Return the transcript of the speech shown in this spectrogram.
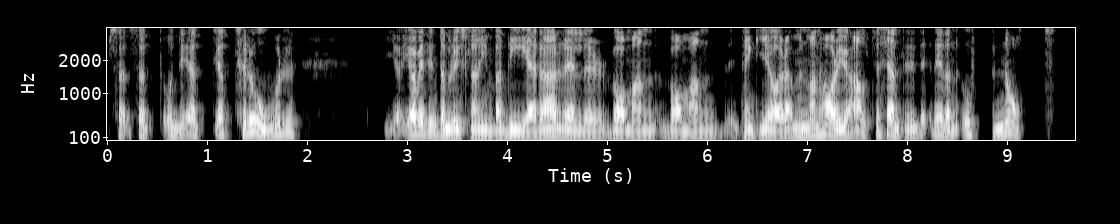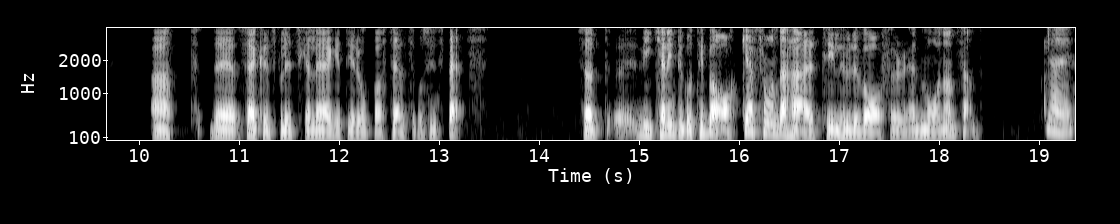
så, så att, och det, jag tror, jag, jag vet inte om Ryssland invaderar eller vad man, vad man tänker göra, men man har ju allt väsentligt redan uppnått att det säkerhetspolitiska läget i Europa har ställt sig på sin spets. Så att eh, vi kan inte gå tillbaka från det här till hur det var för en månad sedan. Nej.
